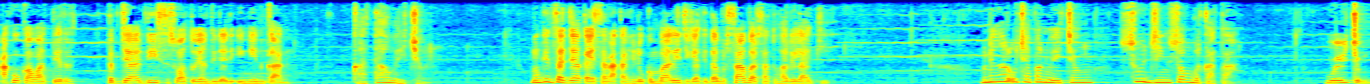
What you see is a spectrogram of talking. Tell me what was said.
Aku khawatir terjadi sesuatu yang tidak diinginkan. Kata Wei Cheng. Mungkin saja Kaisar akan hidup kembali jika kita bersabar satu hari lagi. Mendengar ucapan Wei Cheng, Su Jingsong berkata, Wei Cheng,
